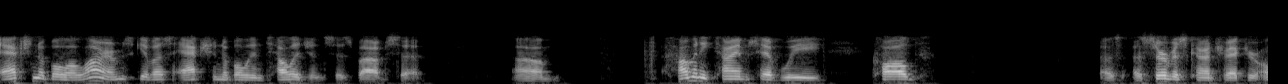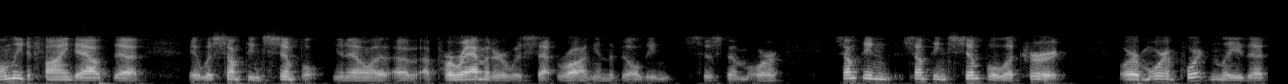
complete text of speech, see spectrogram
actionable alarms give us actionable intelligence, as Bob said. Um, how many times have we called a, a service contractor only to find out that it was something simple. You know, a, a, parameter was set wrong in the building system, or something something simple occurred, or more importantly, that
